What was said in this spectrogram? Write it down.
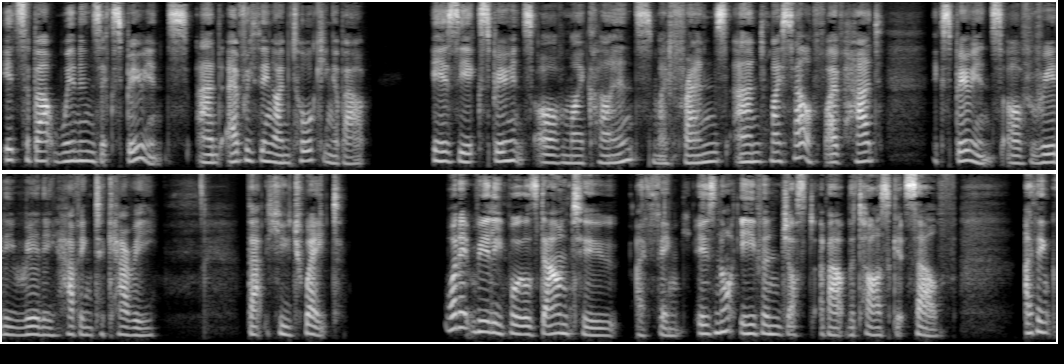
It's about women's experience, and everything I'm talking about is the experience of my clients, my friends, and myself. I've had experience of really, really having to carry that huge weight. What it really boils down to, I think, is not even just about the task itself. I think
